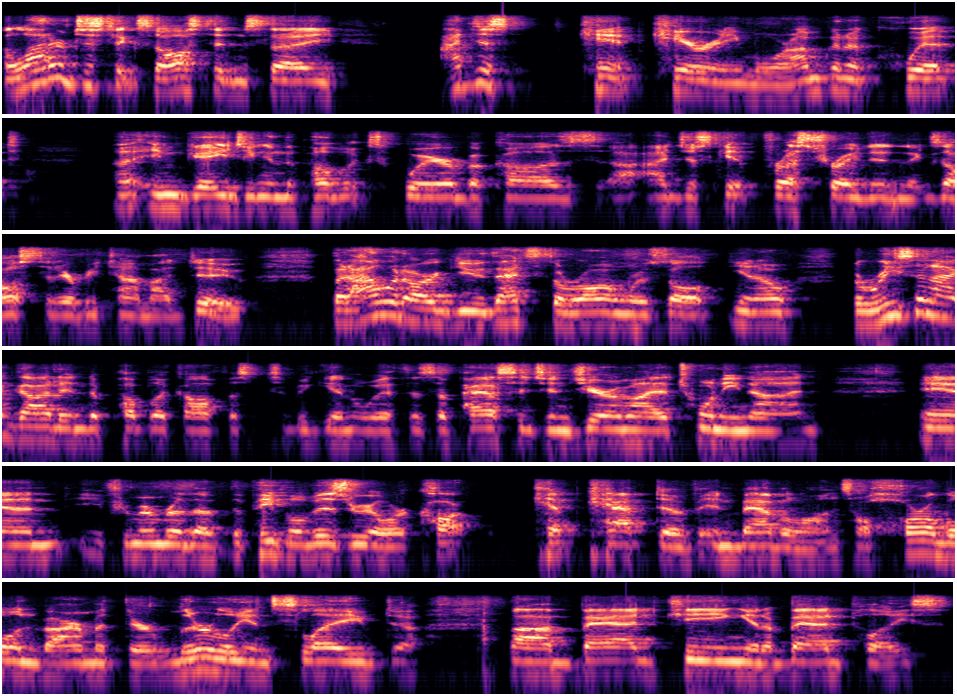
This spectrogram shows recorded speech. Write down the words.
a lot are just exhausted and say, I just can't care anymore. I'm going to quit uh, engaging in the public square because I just get frustrated and exhausted every time I do. But I would argue that's the wrong result. You know, the reason I got into public office to begin with is a passage in Jeremiah 29. And if you remember, the, the people of Israel are caught, kept captive in Babylon. It's a horrible environment. They're literally enslaved uh, by a bad king in a bad place.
